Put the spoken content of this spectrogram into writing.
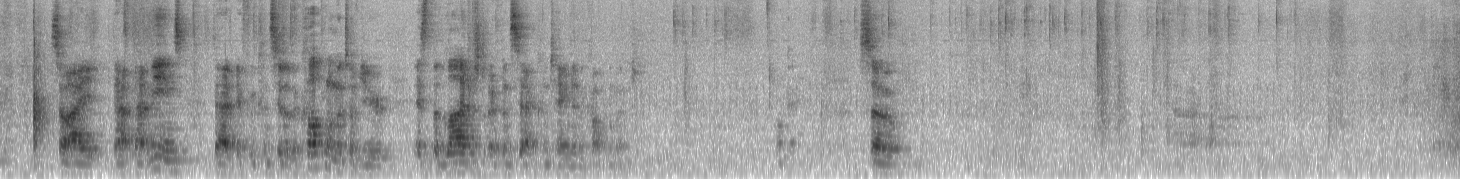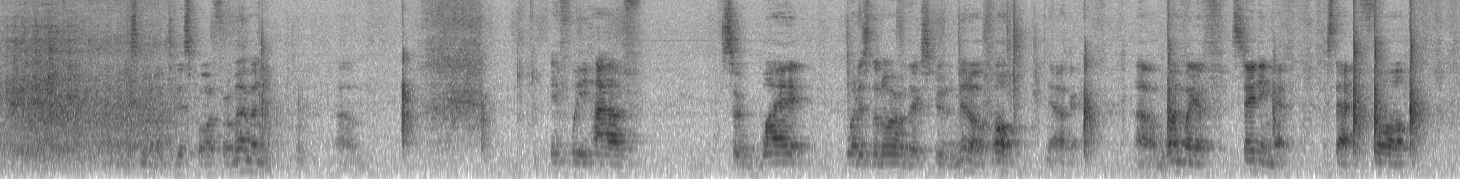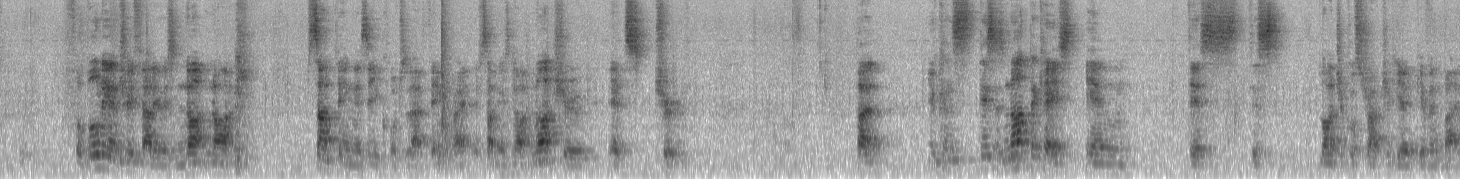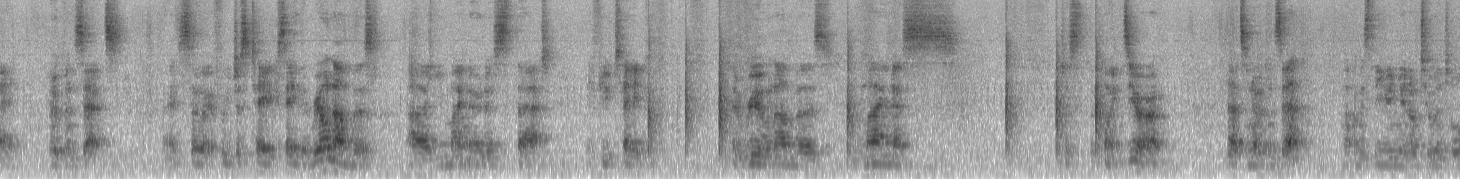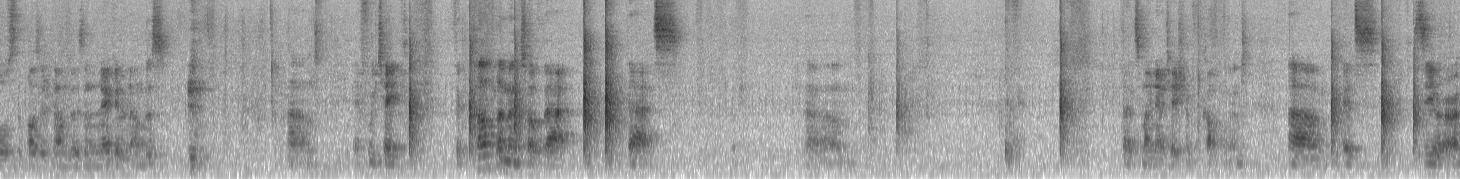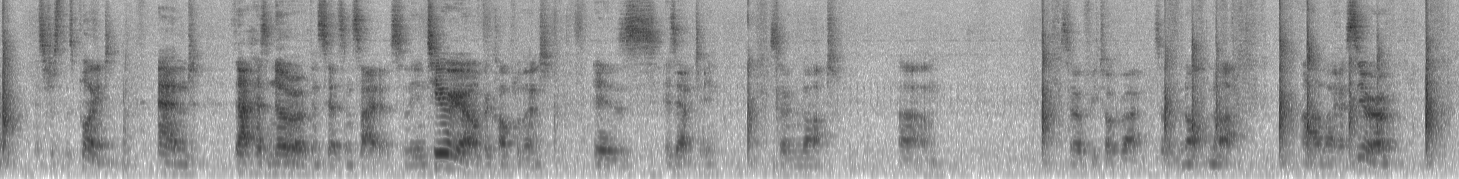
So I, that, that means that if we consider the complement of u, it's the largest open set contained in the complement. Okay, so uh, let me just move on to this board for a moment. Um, if we have, so why, what is the law of the excluded middle? Well, yeah, okay. Um, one way of stating it is that for, for Boolean truth value is not not, something is equal to that thing, right? If something's not not true, it's true. But you can, this is not the case in this, this logical structure here given by open sets. Right? So if we just take, say, the real numbers, uh, you might notice that if you take the real numbers minus just the point zero, that's an open set. Um, it's the union of two intervals, the positive numbers and the negative numbers. Um, if we take the complement of that, that's um, that's my notation for complement. Um, it's zero, it's just this point, and that has no open sets inside it. So the interior of the complement is, is empty, so not, um, so if we talk about sort of not not r minus zero,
